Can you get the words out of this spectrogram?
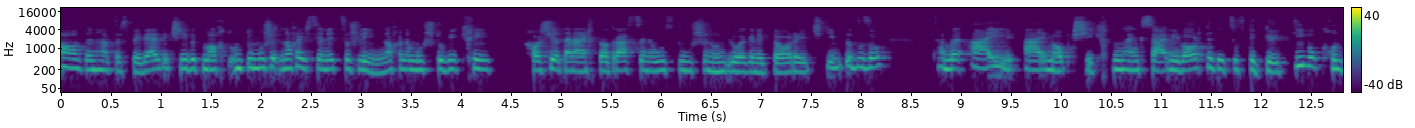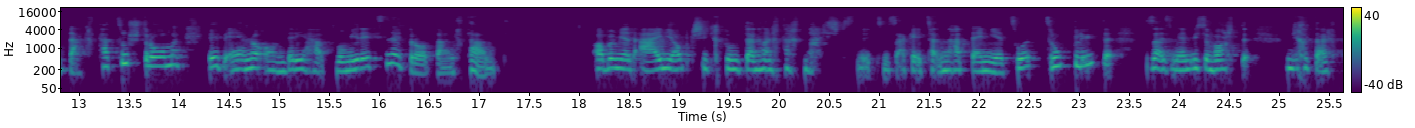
ah, dann hat er das Bewerbungsschreiben gemacht und du musst, nachher ist es ja nicht so schlimm, nachher musst du wirklich, kannst ja dann eigentlich die Adressen austauschen und schauen, ob da jetzt stimmt oder so. Jetzt haben wir ein, einem abgeschickt und haben gesagt, wir warten jetzt auf den Götti, der Kontakt hat zu Stromer, ob er noch andere hat, wo wir jetzt nicht daran gedacht haben. Aber wir haben eine abgeschickt und dann habe ich gedacht, nein, ist das nicht zu sagen. Jetzt hat der nie zurückgelötet. Das heisst, wir müssen warten. Und ich habe gedacht,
